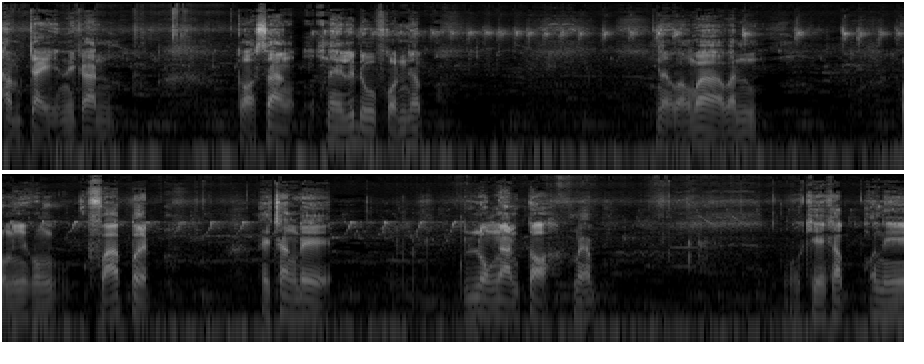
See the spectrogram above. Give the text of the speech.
ทำใจในการก่อสร้างในฤดูฝนครับนี่ยหวังว่าวันพรุ่งนี้คงฟ้าเปิด ให้ช่างได้ลงงานต่อนะครับ โอเคครับ วันนี้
